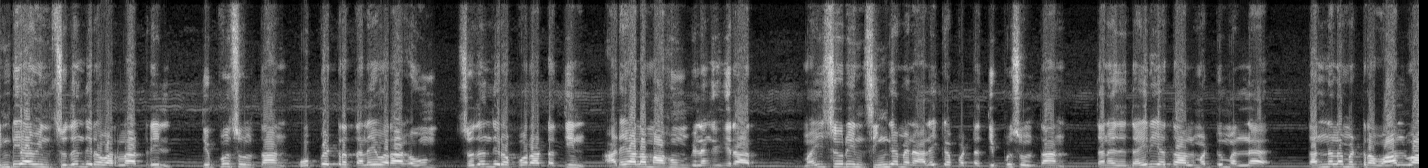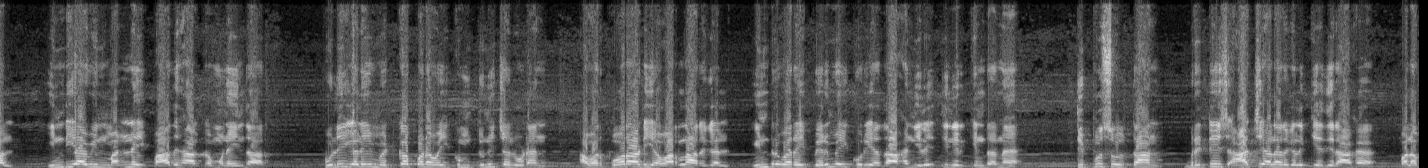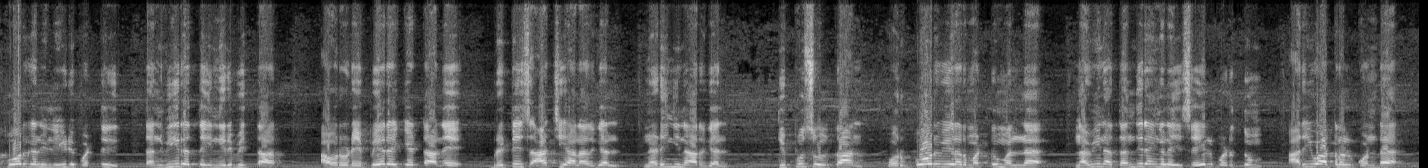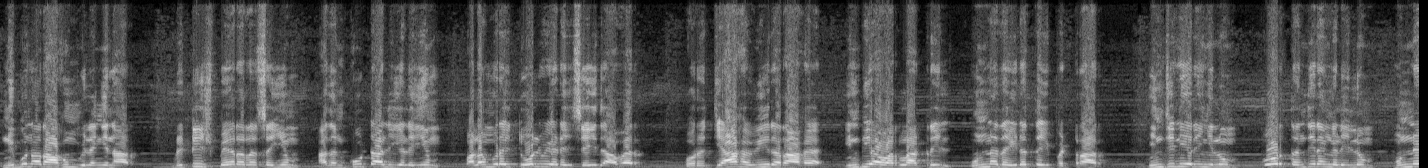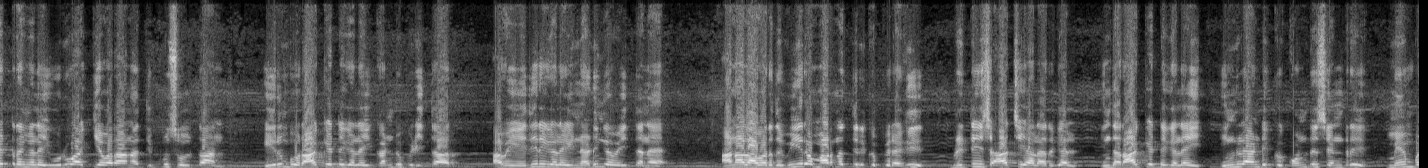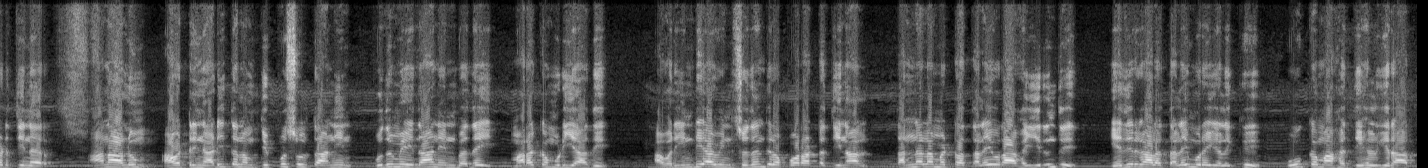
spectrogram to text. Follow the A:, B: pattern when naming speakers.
A: இந்தியாவின் சுதந்திர வரலாற்றில் திப்பு சுல்தான் ஒப்பெற்ற தலைவராகவும் சுதந்திர போராட்டத்தின் அடையாளமாகவும் விளங்குகிறார். மைசூரின் சிங்கம் என அழைக்கப்பட்ட திப்பு சுல்தான் தனது தைரியத்தால் மட்டுமல்ல தன்னலமற்ற வாழ்வால் இந்தியாவின் மண்ணை பாதுகாக்க முனைந்தார். புலிகளையும் வெட்கப்பட வைக்கும் துணிச்சலுடன் அவர் போராடிய வரலாறுகள் இன்று வரை பெருமைக்குரியதாக நிலைத்து நிற்கின்றன. திப்பு சுல்தான் பிரிட்டிஷ் ஆட்சியாளர்களுக்கு எதிராக பல போர்களில் ஈடுபட்டு தன் வீரத்தை நிரூபித்தார். அவருடைய பெயரை கேட்டாலே பிரிட்டிஷ் ஆட்சியாளர்கள் நடுங்கினார்கள். திப்பு சுல்தான் ஒரு போர் வீரர் மட்டுமல்ல நவீன தந்திரங்களை செயல்படுத்தும் அறிவாற்றல் கொண்ட நிபுணராகவும் விளங்கினார். பிரிட்டிஷ் பேரரசையும் அதன் கூட்டாளிகளையும் பலமுறை தோல்வியடை செய்த அவர் ஒரு தியாக வீரராக இந்தியா வரலாற்றில் உன்னத இடத்தை பெற்றார். இன்ஜினியரிங்கிலும் போர் தந்திரங்களிலும் முன்னேற்றங்களை உருவாக்கியவரான திப்பு சுல்தான் இரும்பு ராக்கெட்டுகளை கண்டுபிடித்தார். அவை எதிரிகளை நடுங்க வைத்தன. ஆனால் அவரது வீர மரணத்திற்கு பிறகு பிரிட்டிஷ் ஆட்சியாளர்கள் இந்த ராக்கெட்டுகளை இங்கிலாந்துக்கு கொண்டு சென்று மேம்படுத்தினர். ஆனாலும் அவற்றின் அடித்தளம் திப்பு சுல்தானின் புதுமைதான் என்பதை மறக்க முடியாது. அவர் இந்தியாவின் சுதந்திர போராட்டத்தினால் தன்னலமற்ற தலைவராக இருந்து எதிர்கால தலைமுறைகளுக்கு ஊக்கமாக திகழ்கிறார்.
